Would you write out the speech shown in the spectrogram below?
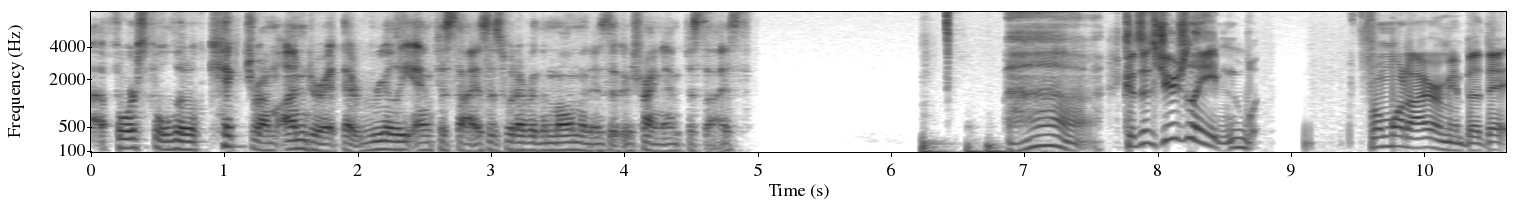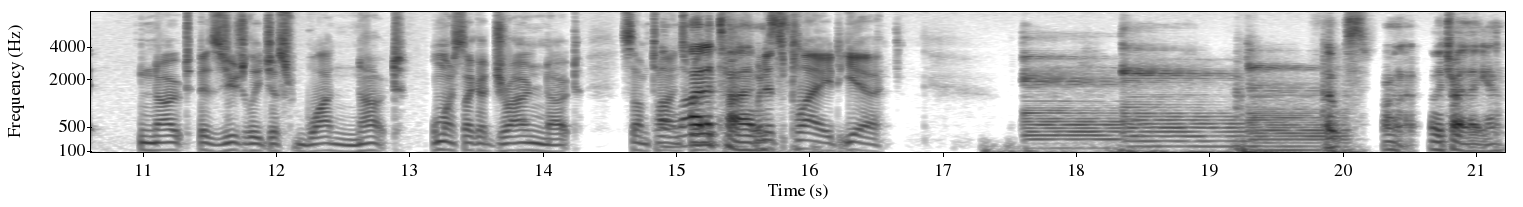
a forceful little kick drum under it that really emphasizes whatever the moment is that they're trying to emphasize Ah, because it's usually, from what I remember, that note is usually just one note, almost like a drone note. Sometimes a lot when, of times. when it's played, yeah. oops wrong note. let me try that again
